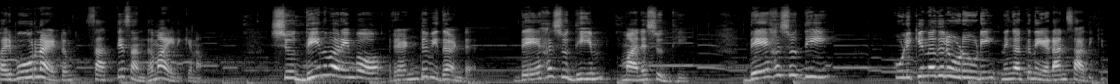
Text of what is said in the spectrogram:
പരിപൂർണമായിട്ടും സത്യസന്ധമായിരിക്കണം. ശുദ്ധി എന്ന് പറയുമ്പോൾ രണ്ട് വിധമുണ്ട്. ദേഹശുദ്ധിയും മനഃശുദ്ധിയും. ദേഹശുദ്ധി കുളിക്കുന്നതിലോടുകൂടി നിങ്ങൾക്ക് നേടാൻ സാധിക്കും.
